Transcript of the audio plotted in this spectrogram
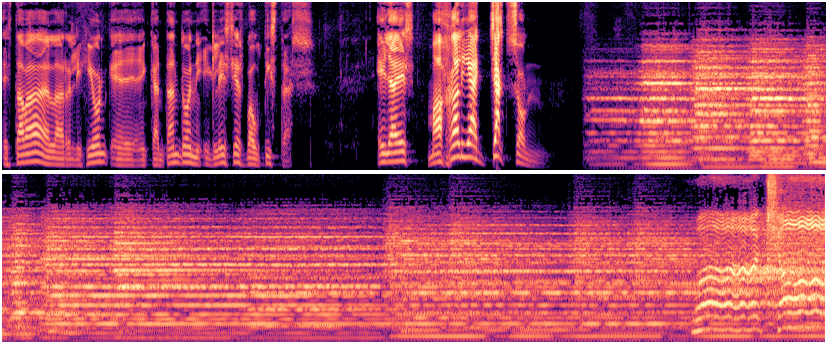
estaba la religión eh, cantando en iglesias bautistas. Ella es Mahalia Jackson. What child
